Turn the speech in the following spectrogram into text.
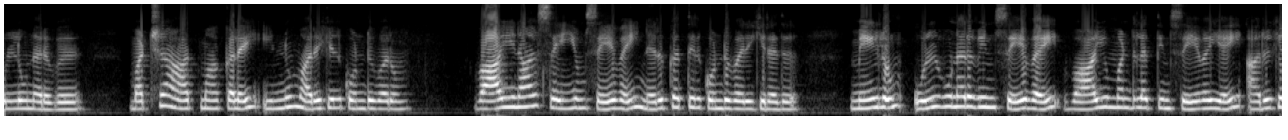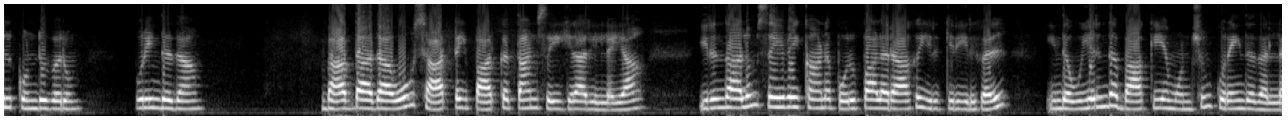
உள்ளுணர்வு. மற்ற ஆத்மாக்களை இன்னும் அருகில் கொண்டு வரும். வாயினால் செய்யும் சேவை நெருக்கத்தில் கொண்டு வருகிறது. மேலும் உள் உணர்வின் சேவை வாயுமண்டலத்தின் சேவையை அருகில் கொண்டு வரும். புரிந்ததா? பாப்தாதாவோ சார்ட்டை பார்க்கத்தான் செய்கிறார் இல்லையா? இருந்தாலும் சேவைக்கான பொறுப்பாளராக இருக்கிறீர்கள். இந்த உயர்ந்த பாக்கியம் ஒன்றும் குறைந்ததல்ல.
